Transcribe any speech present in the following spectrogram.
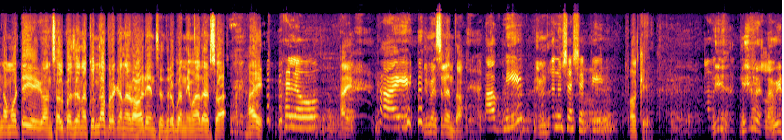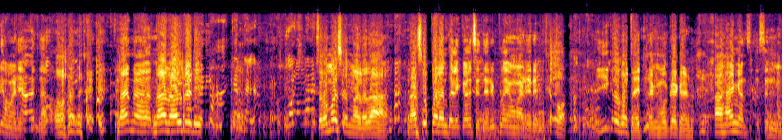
ನಮ್ಮೊಟ್ಟಿಗೆ ಈಗ ಒಂದ್ ಸ್ವಲ್ಪ ಜನ ಕುಂದಾಪುರ ಕನ್ನಡ ಆಡಿಯನ್ಸ್ ಇದ್ರು. ಬನ್ನಿ ಮಾತಾಡ್ಸುವ. ಹಾಯ್ ಹಲೋ ಹಾಯ್ ಹಾಯ್ ನಿಮ್ಮ ಹೆಸರೆಂತ? ಅಬ್ಬಿ ನಿಮ್ದು? ಅನುಷಾ ಶೆಟ್ಟಿ. ಓಕೆ ನೀವೆಲ್ಲ ವಿಡಿಯೋ ಮಾಡಿ? ನಾನು ನಾನು ಆಲ್ರೆಡಿ ಪ್ರಮೋಷನ್ ಮಾಡೋದಾ? ನಾ ಸೂಪರ್ ಅಂತೇಳಿ ಕಳಿಸಿದ್ದೆ ರಿಪ್ಲೈ ಮಾಡಿರಿ. ಓ ಈಗ ಗೊತ್ತಾಯ್ತು ನಂಗೆ ಮುಖ ಕಂಡು. ಹಾ ಹ್ಯಾಂಗ ಅನ್ಸುತ್ತೆ ಸಿನಿಮಾ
